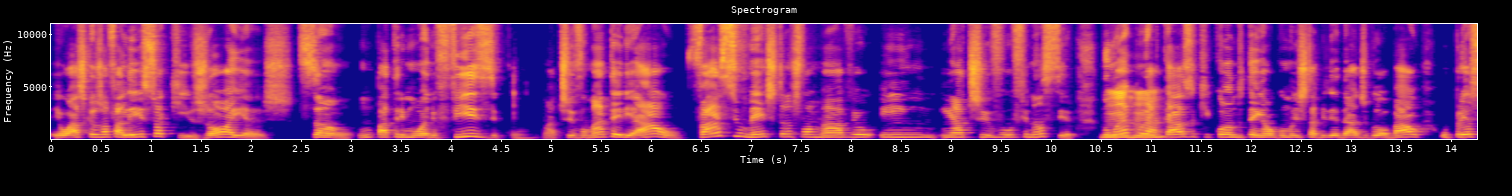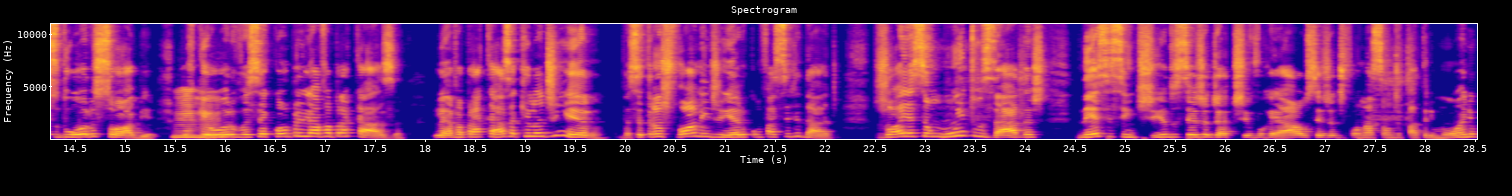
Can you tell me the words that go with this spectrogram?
Eu acho que eu já falei isso aqui. Joias são um patrimônio físico, um ativo material, facilmente transformável em, em ativo financeiro. Não uhum. é por uhum. acaso que quando tem alguma instabilidade global, o preço do ouro sobe, uhum. porque o ouro você compra e leva para casa. Leva para casa aquilo é dinheiro. Você transforma em dinheiro com facilidade. Joias são muito usadas nesse sentido, seja de ativo real, seja de formação de patrimônio,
